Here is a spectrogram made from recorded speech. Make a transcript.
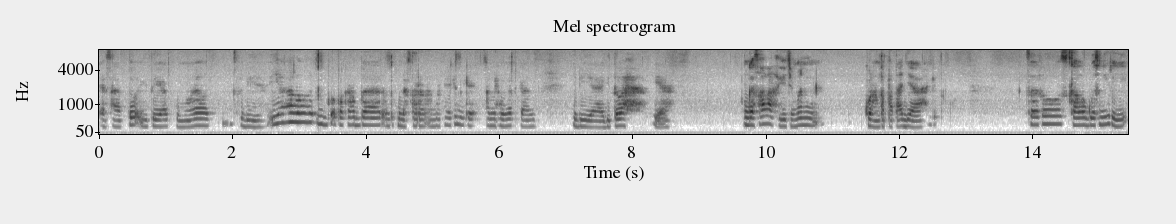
S1 gitu ya Kumal sedih. Iya halo ibu apa kabar? Untuk pendaftaran anaknya kan kayak aneh banget kan. Jadi ya gitulah ya. Nggak salah sih cuman kurang tepat aja gitu. Terus kalau gue sendiri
